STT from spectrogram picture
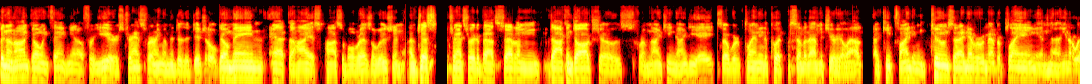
Been an ongoing thing, you know, for years, transferring them into the digital domain at the highest possible resolution. I've just transferred about seven Doc and Dawg shows from 1998. So we're planning to put some of that material out. I keep finding tunes that I never remember playing, and uh, you know,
